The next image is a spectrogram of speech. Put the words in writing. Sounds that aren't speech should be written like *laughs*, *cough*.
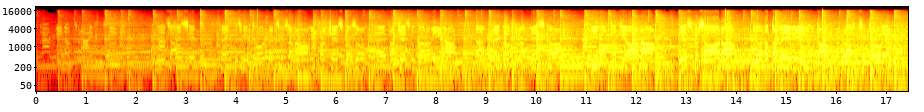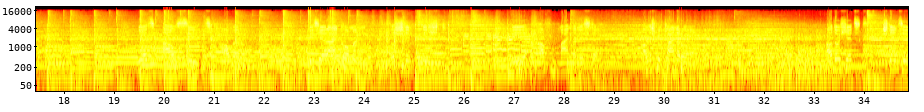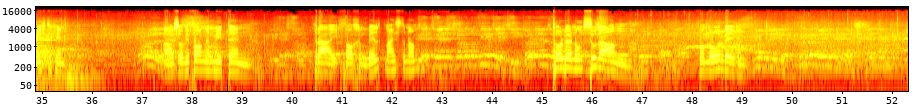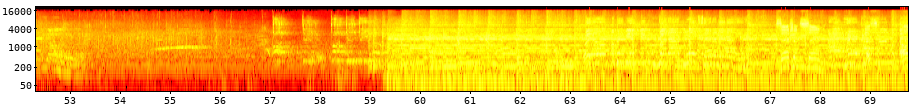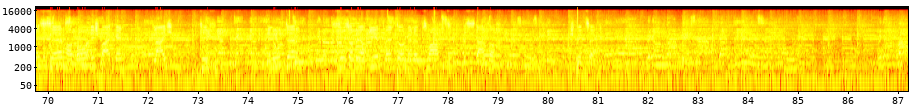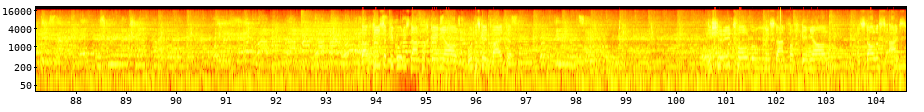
Programm wieder zu Live-Musik. Wie jetzt aussieht, fängt es mit Torben Susanna, mit Francesco, Sun, äh, Francesco und Carolina, dann Gregor und Agneska, Ivan Tatjana, Jesper Sarah, Jonathan Elin und dann Rasmus und Tove. Wie es aussieht, aber wie sie hereinkommen, das stimmt nicht wie auf meiner Liste. Das spielt keine Rolle. Aber durch jetzt stehen sie richtig hin. Also wir fangen mit den dreifachen Weltmeistern an. Torbjörn und Susan von Norwegen. Sehr schön zu sehen. Es, alles sehr harmonisch, beide gehen gleich tief hinunter. Susan reagiert, wenn Torben etwas macht. Das ist einfach spitze. Und auch diese Figur ist einfach genial. Und es geht weiter. Die Schrittfolgung ist einfach genial. Es ist alles eins,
